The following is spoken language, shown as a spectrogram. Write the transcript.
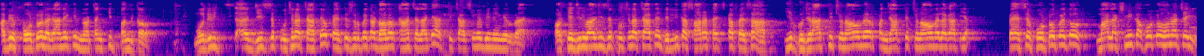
अब ये फ़ोटो लगाने की नौटंकी बंद करो। मोदी जी से पूछना चाहते हो, पैंतीस रुपए का डॉलर कहाँ चला गया? पिचासी में भी नहीं मिल रहा है। और केजरीवाल जी से पूछना चाहते हैं, दिल्ली का सारा टैक्स का पैसा ये गुजरात के चुनाव में और पंजाब के चुनाव में लगा दिया। पैसे फ़ोटो पे तो माँ लक्ष्मी का फ़ोटो होना चाहिए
